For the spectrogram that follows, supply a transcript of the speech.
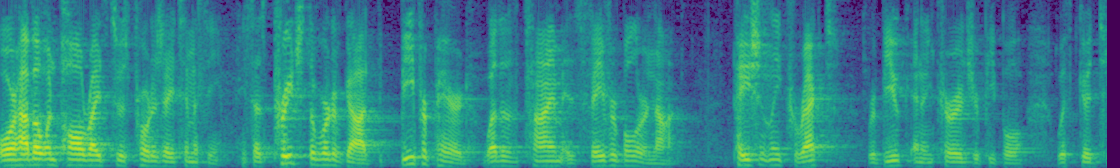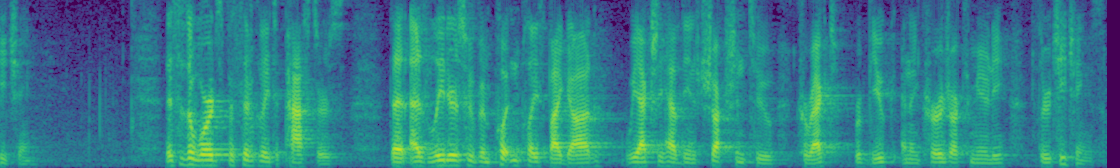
Or how about when Paul writes to his protege Timothy? He says, Preach the word of God. Be prepared, whether the time is favorable or not. Patiently correct, rebuke, and encourage your people with good teaching. This is a word specifically to pastors that as leaders who've been put in place by God, we actually have the instruction to correct, rebuke, and encourage our community through teachings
